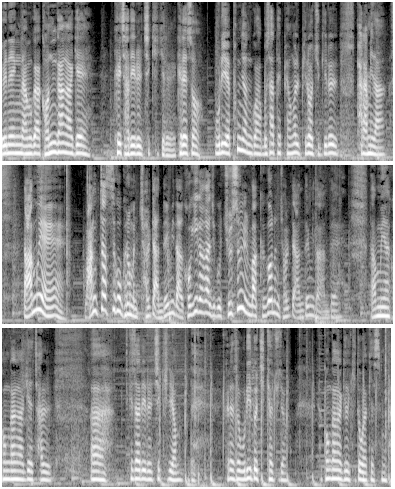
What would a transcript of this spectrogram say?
은행나무가 건강하게 그 자리를 지키기를 그래서 우리의 풍년과 무사 태평을 빌어주기를 바랍니다. 나무에 왕자 쓰고 그러면 절대 안 됩니다. 거기 가가지고 주술 막 그거는 절대 안 됩니다. 안 돼. 나무야 건강하게 잘, 아, 그 자리를 지키렴. 네. 그래서 우리도 지켜주렴. 건강하길 기도하겠습니다.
